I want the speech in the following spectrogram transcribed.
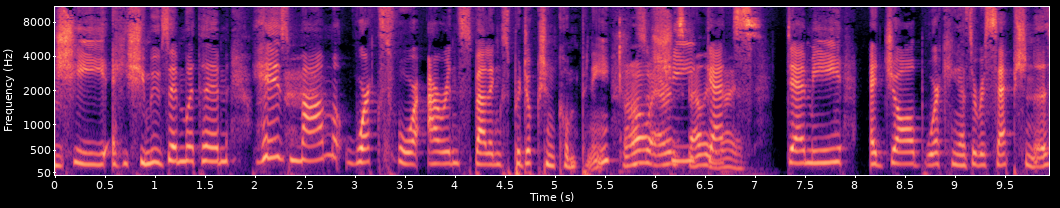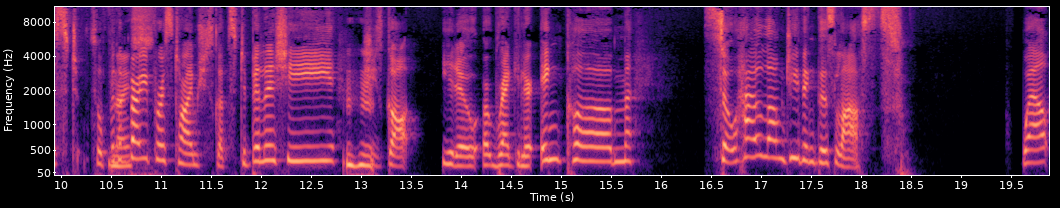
She he, she moves in with him. His mom works for Aaron Spelling's production company. Oh, so Aaron she Spelling, gets nice. Demi a job working as a receptionist. So for the very first time, she's got stability. Mm-hmm. She's got you know a regular income. So how long do you think this lasts? Well.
